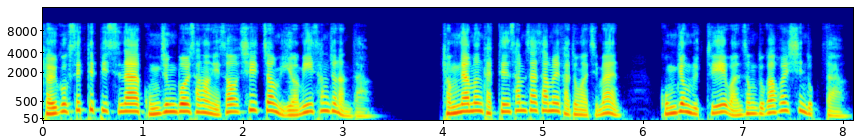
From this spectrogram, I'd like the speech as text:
결국 세트피스나 공중볼 상황에서 실점 위험이 상존한다. 경남은 같은 3-4-3을 가동하지만 공격 루트의 완성도가 훨씬 높다.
